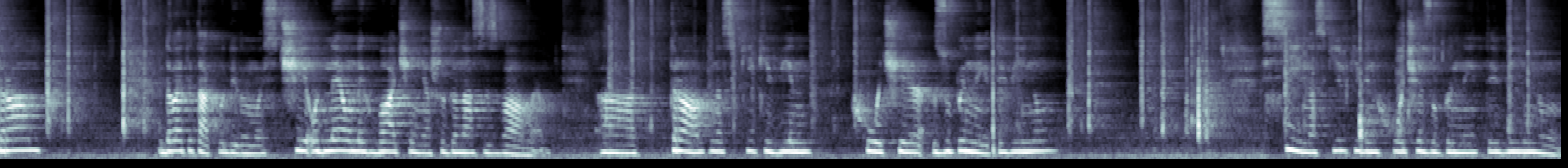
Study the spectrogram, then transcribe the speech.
Трамп. Давайте так подивимось, чи одне у них бачення щодо нас із вами. Трамп, наскільки він хоче зупинити війну. Сі, наскільки він хоче зупинити війну.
